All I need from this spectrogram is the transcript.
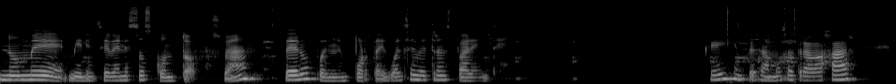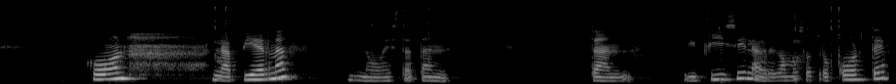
no me, miren, se ven estos contornos, ¿verdad? Pero pues no importa, igual se ve transparente. Ok, empezamos a trabajar con la pierna. No está tan, tan difícil. Agregamos otro corte.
